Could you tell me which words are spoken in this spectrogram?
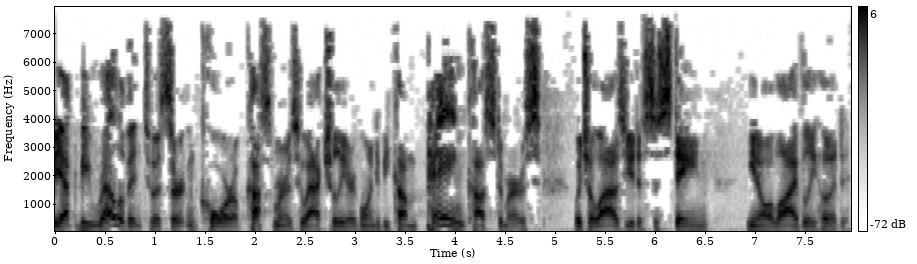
But you have to be relevant to a certain core of customers who actually are going to become paying customers, which allows you to sustain, you know, a livelihood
